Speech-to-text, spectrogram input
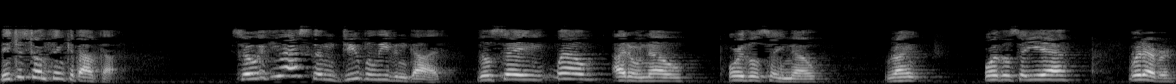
they just don't think about God. So if you ask them, do you believe in God? They'll say, well, I don't know. Or they'll say no. Right? Or they'll say, yeah, whatever.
